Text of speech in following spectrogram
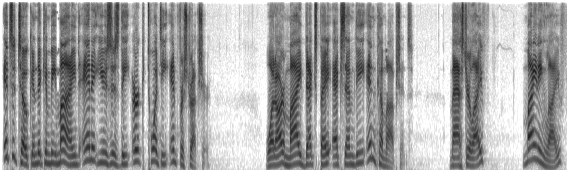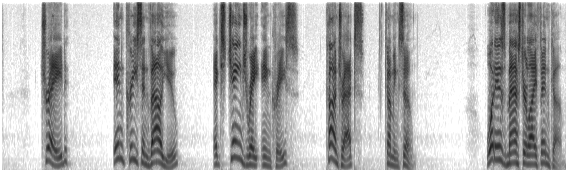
It's a token that can be mined and it uses the ERC20 infrastructure. What are MyDexPay XMD income options? Master Life, Mining Life, Trade, Increase in Value, exchange rate increase, contracts coming soon. What is Master Life Income?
